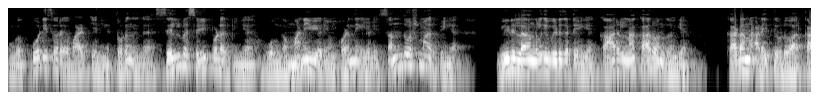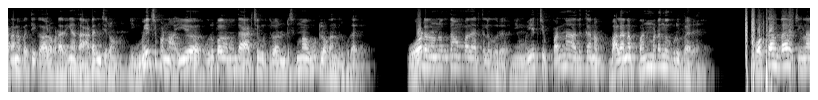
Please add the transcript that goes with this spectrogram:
உங்கள் கோடீஸ்வர வாழ்க்கையை நீங்கள் தொடங்குங்க. செல்வ செழிப்போடு இருப்பீங்க. உங்கள் மனைவியோடையும் குழந்தைங்களோடையும் சந்தோஷமாக இருப்பீங்க. வீடு இல்லாதவங்களுக்கு வீடு கட்டுவீங்க கார் இல்லைனா கார் வாங்குவீங்க கடன் அடைத்து விடுவார். கடனை பற்றி கவலைப்படாதீங்க. அதை அடைஞ்சிரும். நீங்கள் முயற்சி பண்ணோம் ஐயோ குருபகவான் வந்து அடைச்சி கொடுத்துருவாருன்ட்டு சும்மா வீட்டில் உட்காந்துருக்கூடாது ஓடணுனுக்கு தான் ஒன்பதாயிரத்தில் குரு நீங்கள் முயற்சி பண்ணால் அதுக்கான பலனை பன்மடங்கு கொடுப்பாரு. உக்காந்தா வச்சுங்களா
